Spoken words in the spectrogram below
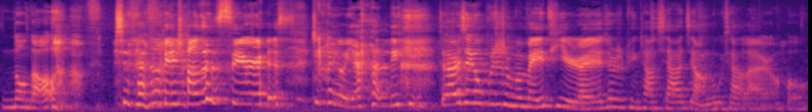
弄到 现在非常的 serious，这很有压力。对，而且又不是什么媒体人，也就是平常瞎讲录下来，然后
